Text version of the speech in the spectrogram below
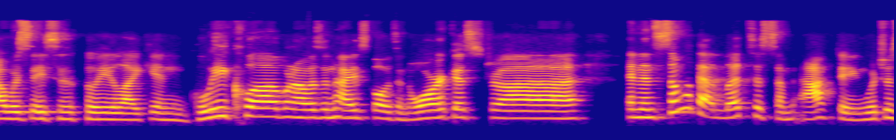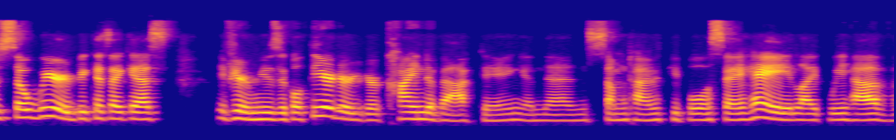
I was basically like in Glee Club when I was in high school. It's an orchestra, and then some of that led to some acting, which is so weird because I guess if you're in musical theater, you're kind of acting, and then sometimes people will say, "Hey, like we have."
